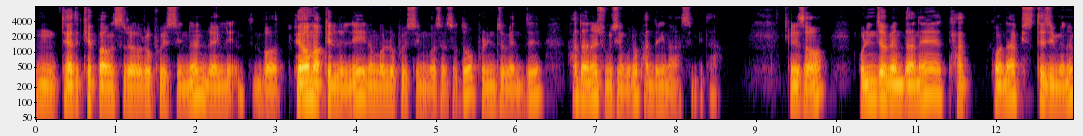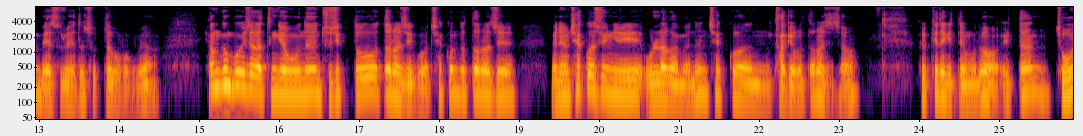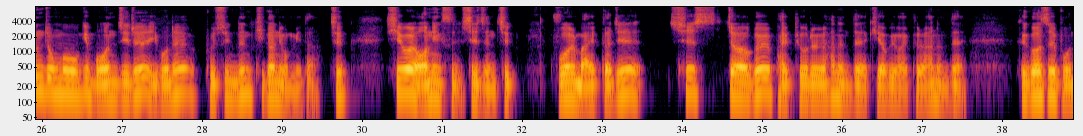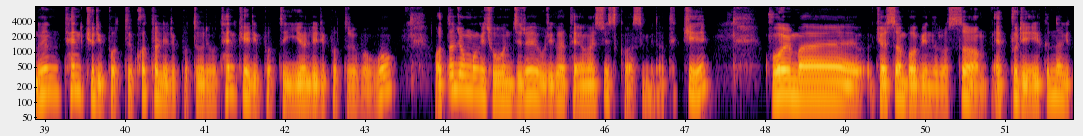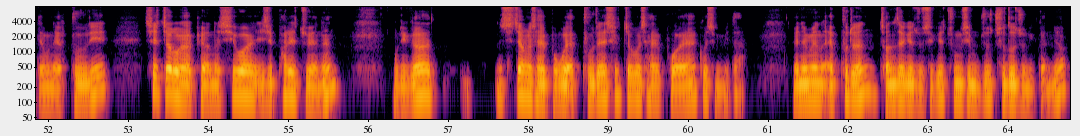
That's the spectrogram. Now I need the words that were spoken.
음 데드캣 바운스로 볼 수 있는 랠리 뭐 베어 마켓 랠리 이런 걸로 볼 수 있는 것에서도 볼린저 밴드 하단을 중심으로 반등이 나왔습니다. 그래서 볼린저 밴드 안에 닿거나 비슷해지면은 매수를 해도 좋다고 보고요. 현금 보유자 같은 경우는 주식도 떨어지고 채권도 떨어질 왜냐하면 채권 수익률이 올라가면은 채권 가격은 떨어지죠. 그렇게 되기 때문에 일단 좋은 종목이 뭔지를 이번에 볼 수 있는 기간이 옵니다. 즉 10월 어닝스 시즌 즉 9월 말까지 실적을 발표를 하는데 기업이 발표를 하는데 그것을 보는 10Q 리포트, 쿼터리 리포트 그리고 10K 리포트, 이열리 리포트를 보고 어떤 종목이 좋은지를 우리가 대응할 수 있을 것 같습니다. 특히 9월 말 결산 법인으로서 애플이 끝나기 때문에 애플이 실적을 발표하는 10월 28일 주에는 우리가 시장을 잘 보고 애플의 실적을 잘 보아야 할 것입니다. 왜냐면 애플은 전 세계 주식의 중심주, 주도주니깐요.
